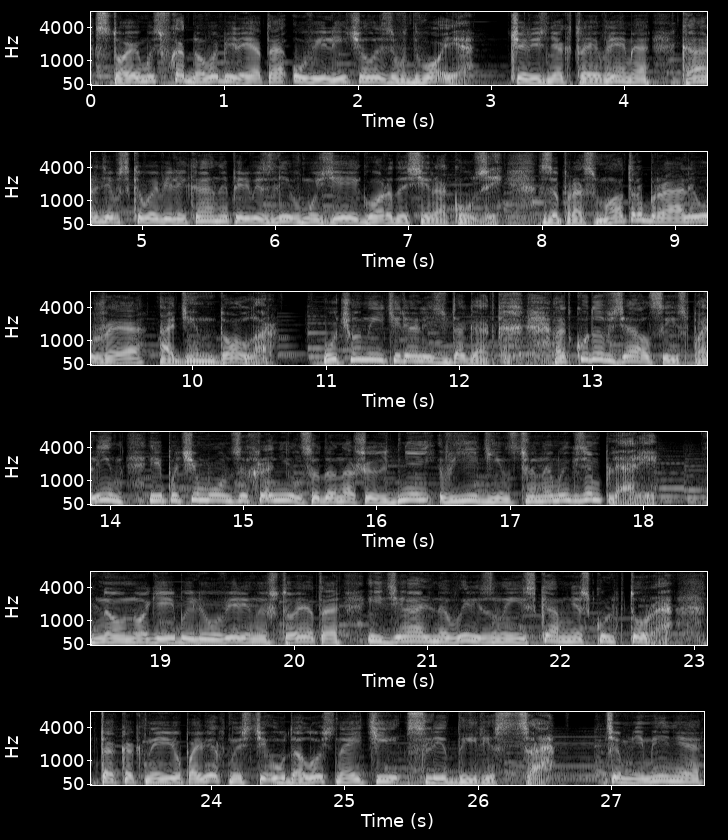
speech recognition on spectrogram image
Стоимость входного билета увеличилась вдвое. Через некоторое время кардевского великана перевезли в музей города Сиракузы. За просмотр брали уже один доллар. Ученые терялись в догадках, откуда взялся исполин и почему он сохранился до наших дней в единственном экземпляре. Но многие были уверены, что это идеально вырезанная из камня скульптура, так как на ее поверхности удалось найти следы резца. Тем не менее,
